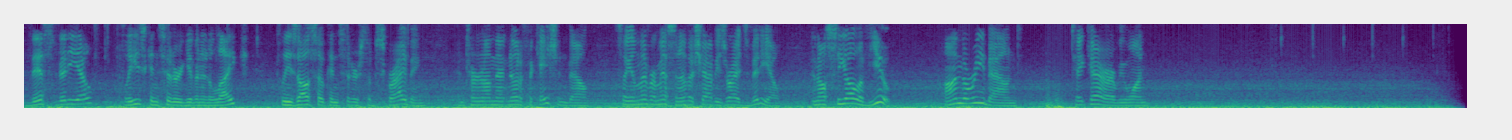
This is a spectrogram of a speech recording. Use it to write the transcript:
this video, please consider giving it a like please also consider subscribing and turn on that notification bell so you'll never miss another Chabby's Rides video. And I'll see all of you on the rebound. Take care, everyone.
